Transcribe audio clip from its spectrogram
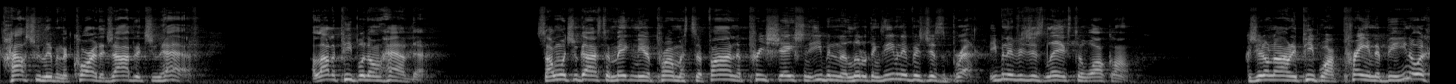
house you live in, the car, the job that you have. A lot of people don't have that. So I want you guys to make me a promise to find appreciation even in the little things, even if it's just breath, even if it's just legs to walk on. Because you don't know how many people are praying to be. You know what?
